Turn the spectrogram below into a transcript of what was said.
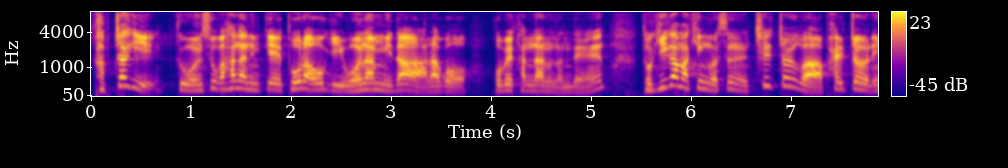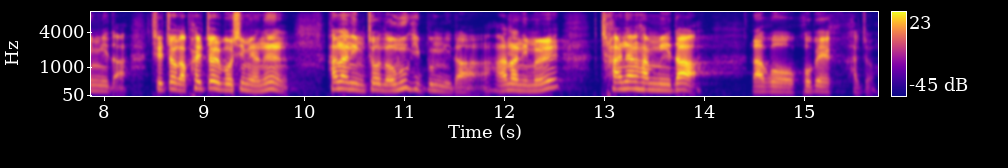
갑자기 그 원수가 하나님께 돌아오기 원합니다 라고 고백한다는 건데 더 기가 막힌 것은 7절과 8절입니다. 7절과 8절 보시면은 하나님 저 너무 기쁩니다. 하나님을 찬양합니다 라고 고백하죠.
